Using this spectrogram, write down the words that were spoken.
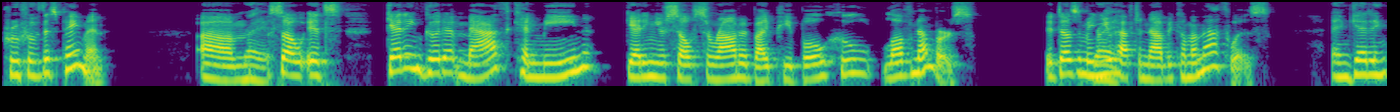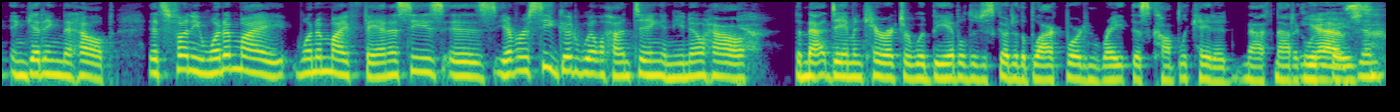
proof of this payment um, Right. so it's getting good at math can mean getting yourself surrounded by people who love numbers it doesn't mean you have to now become a math whiz and getting and getting the help. It's funny. One of my one of my fantasies is you ever see Good Will Hunting, and you know how the Matt Damon character would be able to just go to the blackboard and write this complicated mathematical Yes. equation.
